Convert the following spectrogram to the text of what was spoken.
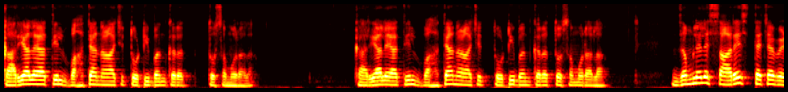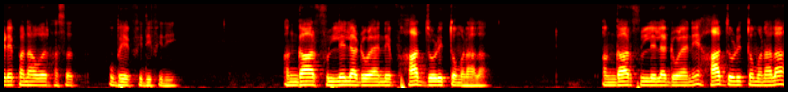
कार्यालयातील वाहत्या नळाची तोटी बंद करत तो समोर आला. कार्यालयातील वाहत्या नळाची तोटी बंद करत तो समोर आला. जमलेले सारेच त्याच्या वेडेपणावर हसत उभे फिदी फिदी अंगार फुललेल्या डोळ्याने हात जोडीत तो म्हणाला. अंगार फुललेल्या डोळ्याने हात जोडीत तो म्हणाला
